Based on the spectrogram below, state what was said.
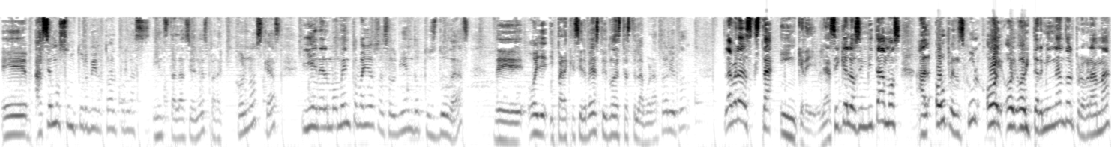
eh, hacemos un tour virtual por las instalaciones para que conozcas y en el momento vayas resolviendo tus dudas de, oye, ¿y para qué sirve esto? ¿Y dónde está este laboratorio? Todo. La verdad es que está increíble, así que los invitamos al Open School. Hoy, hoy, hoy, terminando el programa,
